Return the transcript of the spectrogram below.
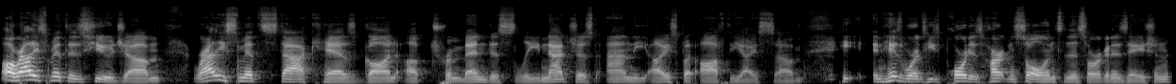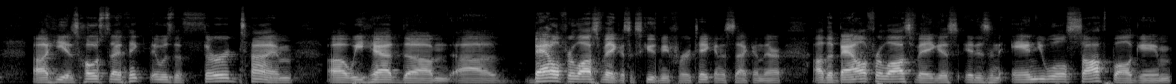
Oh, Riley Smith is huge. Um, Riley Smith's stock has gone up tremendously, not just on the ice but off the ice. Um, he, in his words, he's poured his heart and soul into this organization. Uh, he has hosted, I think it was the third time uh, we had um, uh, Battle for Las Vegas. Excuse me for taking a second there. Uh, the Battle for Las Vegas. It is an annual softball game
